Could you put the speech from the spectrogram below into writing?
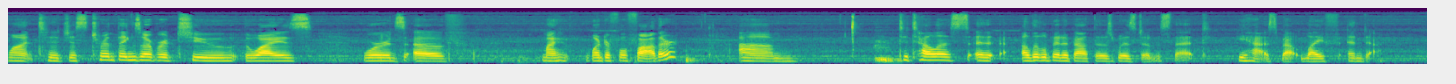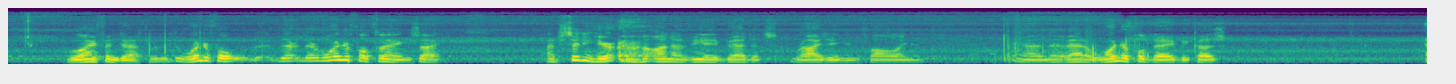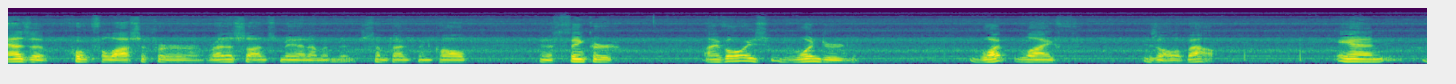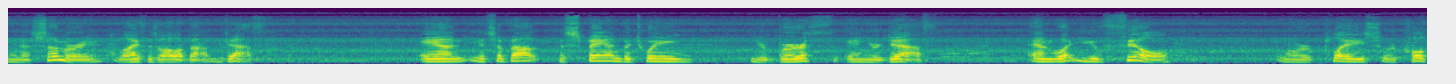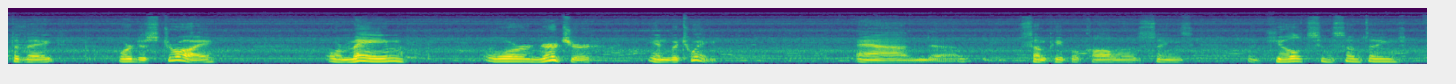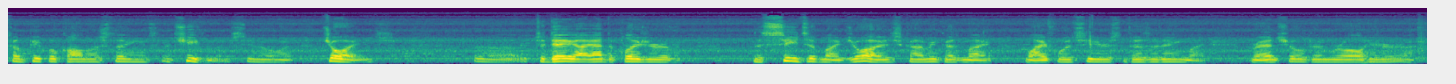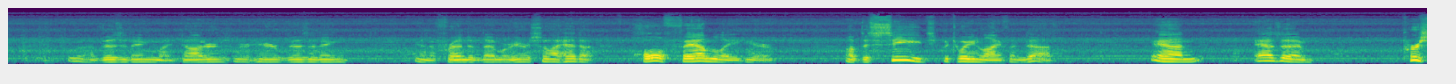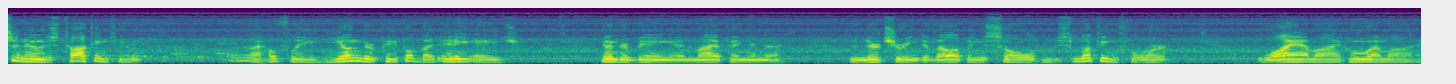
want to just turn things over to the wise words of my wonderful father um, to tell us a, a little bit about those wisdoms that he has about life and death. Life and death, wonderful. They're, they're wonderful things. I, I'm sitting here on a VA bed that's rising and falling, and I've had a wonderful day because, as a quote philosopher, Renaissance man, I'm sometimes been called, and a thinker. I've always wondered what life is all about, and in a summary, life is all about death. And it's about the span between your birth and your death, and what you fill or place or cultivate or destroy or maim or nurture in between. And uh, some people call those things guilt and some things, some people call those things achievements, you know, joys. Uh, today I had the pleasure of the seeds of my joys coming because my wife was here visiting, my grandchildren were all here uh, visiting, my daughters were here visiting, and a friend of them were here. So I had a whole family here of the seeds between life and death. And as a person who's talking to uh, hopefully younger people, but any age, younger being, in my opinion, the the nurturing, developing soul who's looking for why am I? Who am I?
